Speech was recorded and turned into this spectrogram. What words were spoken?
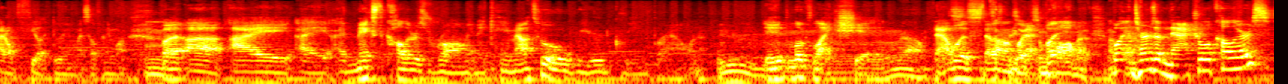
I don't feel like doing it myself anymore. Mm. But uh, I, I I mixed colors wrong, and it came out to a weird green brown. It looked like shit. Yeah. That was that was Sounds pretty like bad. some but, vomit. But in terms of natural colors.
